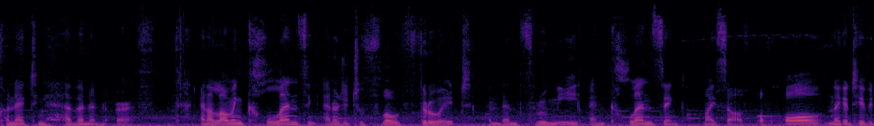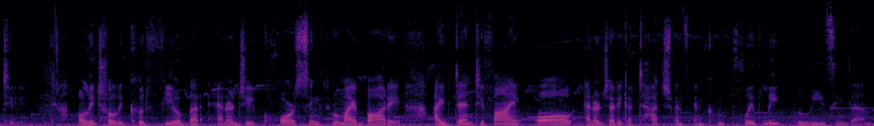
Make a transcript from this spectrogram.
connecting heaven and earth and allowing cleansing energy to flow through it and then through me and cleansing myself of all negativity. I literally could feel that energy coursing through my body, identifying all energetic attachments and completely releasing them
